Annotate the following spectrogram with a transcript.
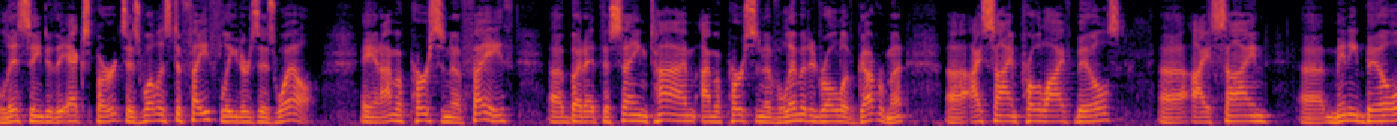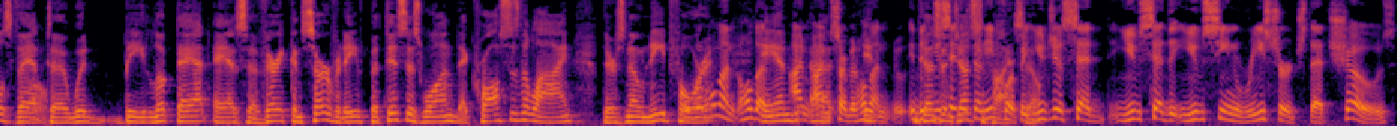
listening to the experts, as well as to faith leaders as well. And I'm a person of faith, uh, but at the same time, I'm a person of limited role of government. Uh, I sign pro life bills. I sign uh, many bills that Oh. uh, would be looked at as uh, very conservative, but this is one that crosses the line. There's no need for Well, it. hold on, hold on. And, I'm, uh, I'm sorry, but hold on. You say there's no need for it, but you just said you've said that you've seen research that shows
